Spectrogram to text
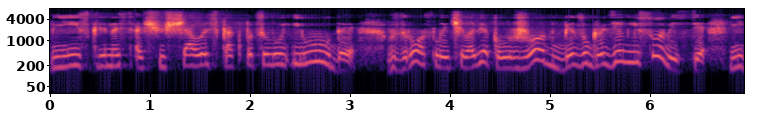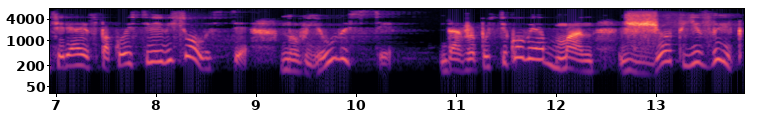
Неискренность ощущалась, как поцелуйУды. Взрослый человек лжет без угрызений совести, не теряя спокойствия и веселости. Но в юности... Даже пустяковый обман жжет язык,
